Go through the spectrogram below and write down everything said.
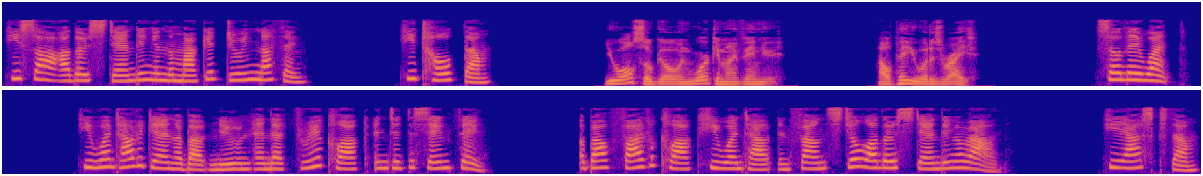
He saw others standing in the market doing nothing. He told them, You also go and work in my vineyard. I'll pay you what is right. So they went. He went out again about noon and at three o'clock and did the same thing. About five o'clock he went out and found still others standing around. He asked them,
